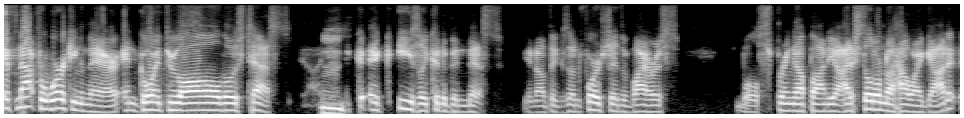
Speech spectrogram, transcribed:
If not for working there and going through all those tests, mm. it, it easily could have been missed. You know, because unfortunately the virus will spring up on you. I still don't know how I got it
